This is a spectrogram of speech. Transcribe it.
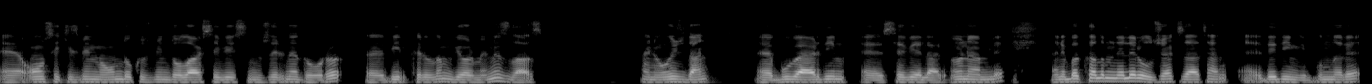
e, 18.000 ve 19.000 dolar seviyesinin üzerine doğru e, bir kırılım görmemiz lazım. Hani o yüzden e, bu verdiğim e, seviyeler önemli. Hani bakalım neler olacak. Zaten e, dediğim gibi bunları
